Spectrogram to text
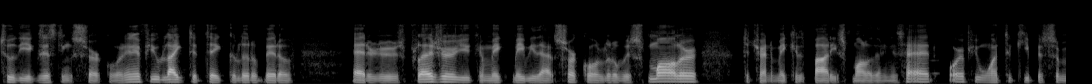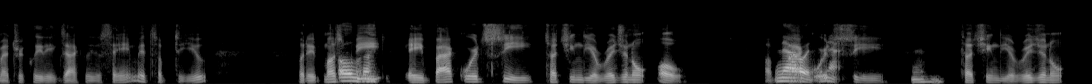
to the existing circle. And if you like to take a little bit of editor's pleasure, you can make maybe that circle a little bit smaller to try to make his body smaller than his head. Or if you want to keep it symmetrically exactly the same, it's up to you. But it must Hold be a backward C touching the original O a Now- backward C Mhm. touching the original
